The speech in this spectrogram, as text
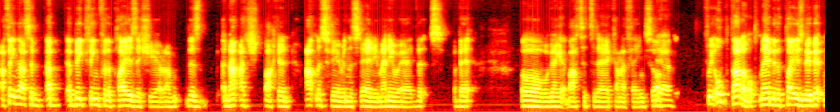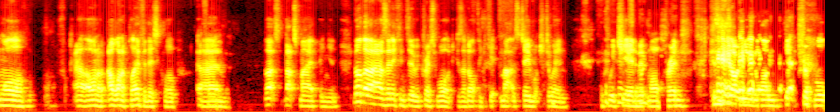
I think that's a, a, a big thing for the players this year. And there's an like an atmosphere in the stadium anyway that's a bit oh, we're going to get battered today kind of thing. So yeah. if we up that up, maybe the players be a bit more. I want to. I want to play for this club. Um, that's that's my opinion. Not that that has anything to do with Chris Ward because I don't think it matters too much to him if we cheered a bit more for him because he's already to get triple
